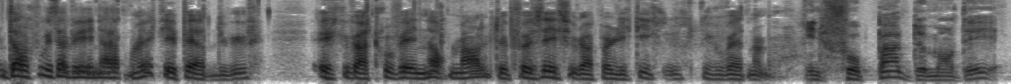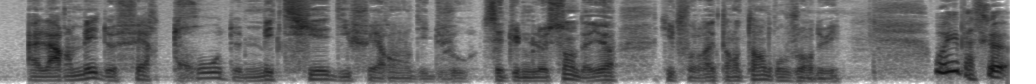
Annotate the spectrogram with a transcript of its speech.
Donc vous avez une armée qui est perdue et qui va trouver normal de peser sur la politique du gouvernement. Il ne faut pas demander à l'armée de faire trop de métiers différents, dites-vous. C'est une leçon d'ailleurs qu'il faudrait entendre aujourd'hui. Oui, parce que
